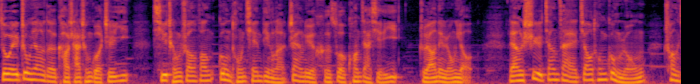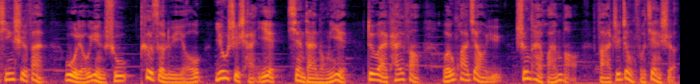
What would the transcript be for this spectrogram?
作为重要的考察成果之一，西城双方共同签订了战略合作框架协议，主要内容有：两市将在交通共融、创新示范、物流运输、特色旅游、优势产业、现代农业、对外开放、文化教育、生态环保。法治政府建设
